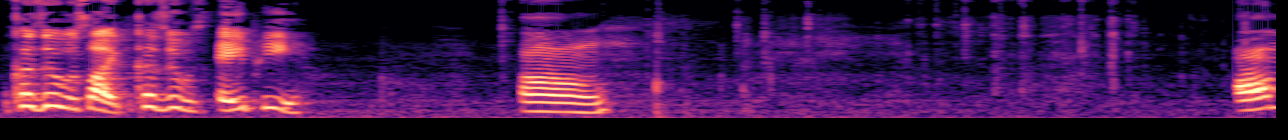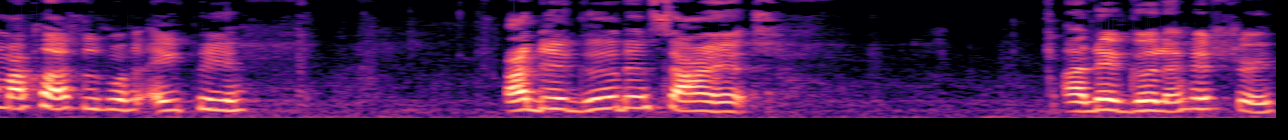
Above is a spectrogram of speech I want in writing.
Because it was like, because it was AP. Um, all my classes was AP. I did good in science. I did good in history.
